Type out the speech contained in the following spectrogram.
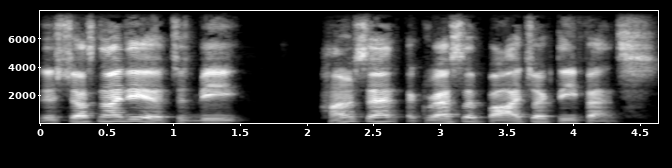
Is just an idea to be 100% aggressive body check defense.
